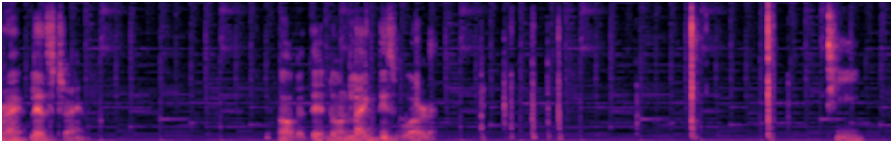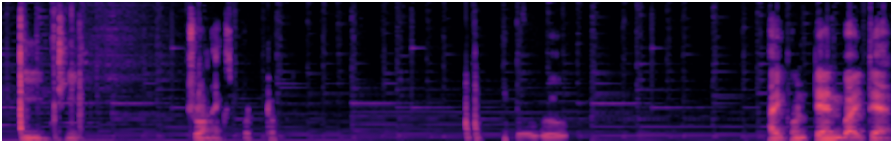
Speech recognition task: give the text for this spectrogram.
right let's try okay they don't like this word. T E T. Tron expert. Logo icon 10 by 10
